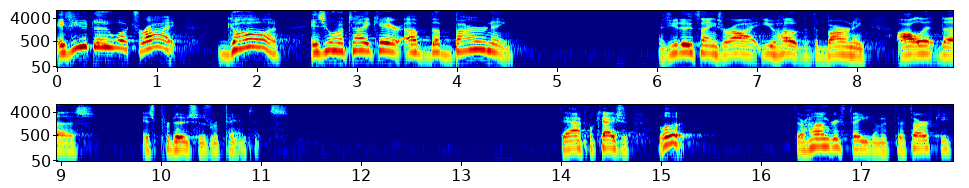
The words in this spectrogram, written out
If you do what's right, God is you want to take care of the burning. If you do things right, you hope that the burning, all it does is produces repentance. The application look, if they're hungry, feed them. If they're thirsty,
